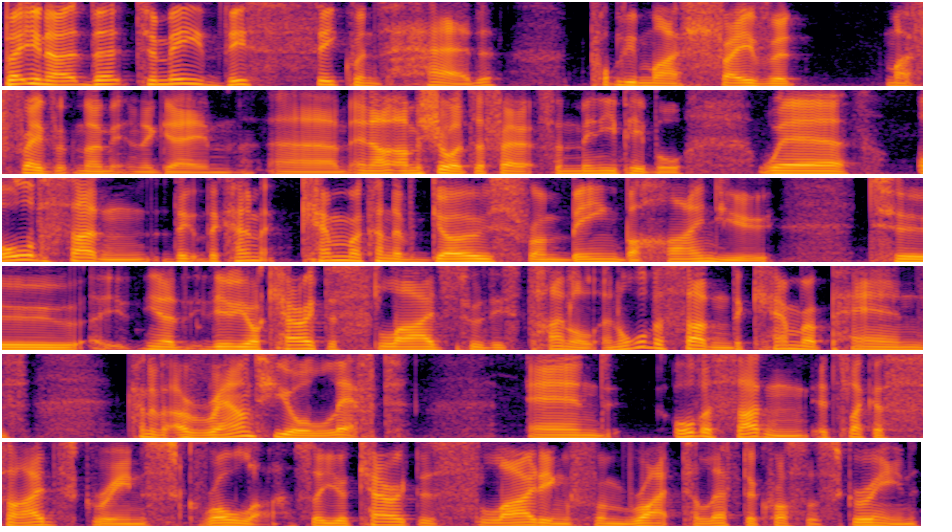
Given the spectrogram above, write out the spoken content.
But you know, the, to me, this sequence had probably my favorite my favorite moment in the game, um, and I- I'm sure it's a favorite for many people, where all of a sudden the, the kind of camera kind of goes from being behind you to you know the, your character slides through this tunnel, and all of a sudden the camera pans kind of around to your left, and all of a sudden it's like a side screen scroller. So your character's sliding from right to left across the screen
